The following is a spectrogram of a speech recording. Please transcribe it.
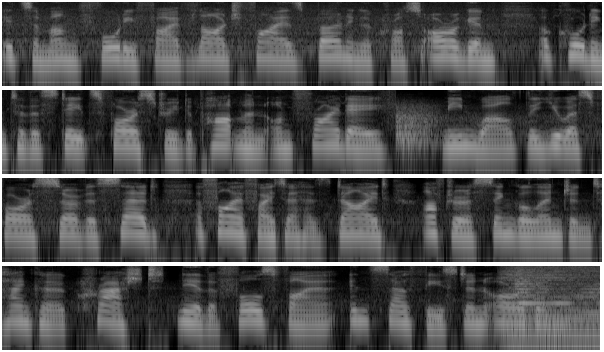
It's among 45 large fires burning across Oregon, according to the state's forestry department on Friday. Meanwhile, the U.S. Forest Service said a firefighter has died after a single engine tanker crashed near the Falls Fire in southeastern Oregon.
